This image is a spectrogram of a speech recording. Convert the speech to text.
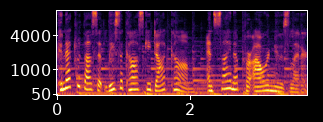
Connect with us at lesakoski.com and sign up for our newsletter.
